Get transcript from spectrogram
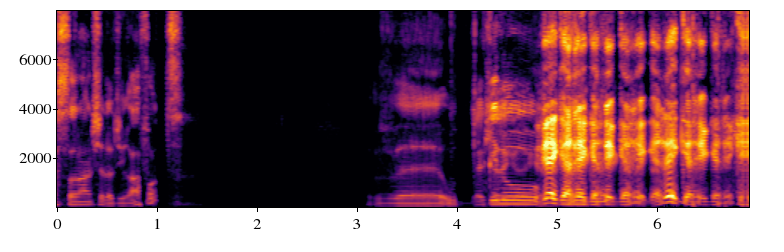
הסולן של הג'ירפות, והוא רגע, כאילו... רגע, רגע, רגע, רגע, רגע, רגע, רגע,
